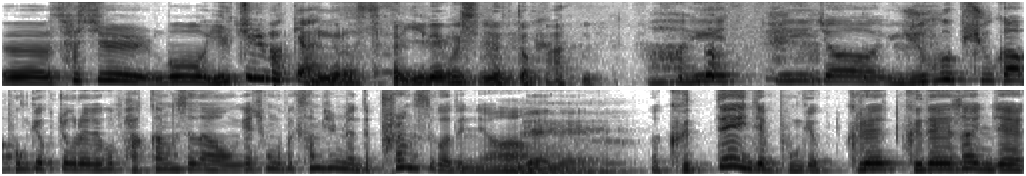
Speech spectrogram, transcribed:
어, 사실 뭐 일주일밖에 안 늘었어요. 250년 동안. 아, 이게 이 저 유급 휴가 본격적으로 되고 바캉스 나온 게 1930년대 프랑스거든요. 네네. 그때 이제 본격 그래 그래서 이제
